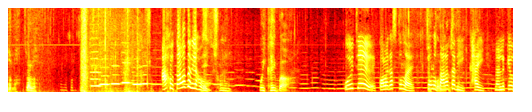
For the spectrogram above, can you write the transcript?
চলো চলো। আহো তাড়াতাড়ি আহো। শোনো কই খাইবা? ওই যে কলা গাছ তোলায়। চলো তাড়াতাড়ি খাই নাহলে কেউ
